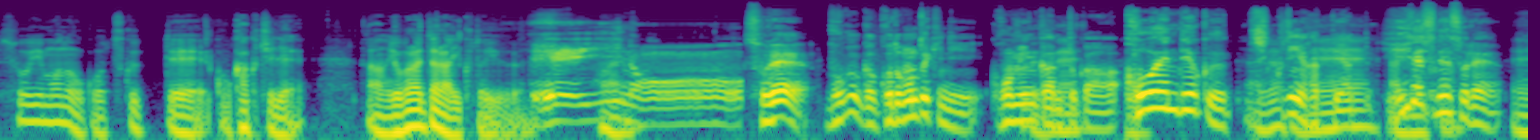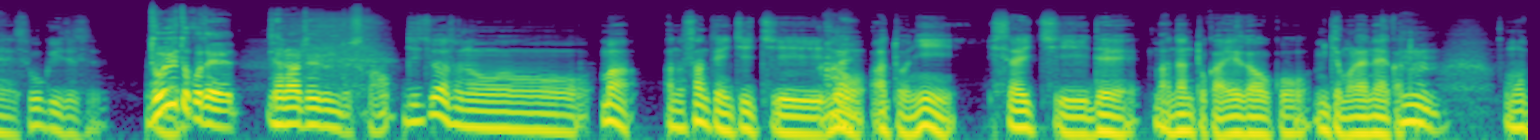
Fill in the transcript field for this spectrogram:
そういうものをこう作ってこう各地であの呼ばれたら行くという。えー、い。いのーそれ僕が子供の時に公民館とか、そう公園でよくスクリーン貼ってやって、ね。いいですねそれ。えーすごくいいですどういうとこでやられるんですか、実はそのまああの3.11はいの後に被災地で、まあ、なんとか映画をこう見てもらえないかとうん。思っ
